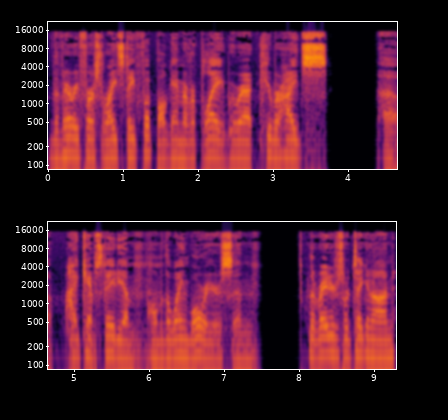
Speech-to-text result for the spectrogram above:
the very first Wright State football game ever played. We were at Huber Heights uh, Heidkamp Stadium, home of the Wayne Warriors, and the Raiders were taking on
